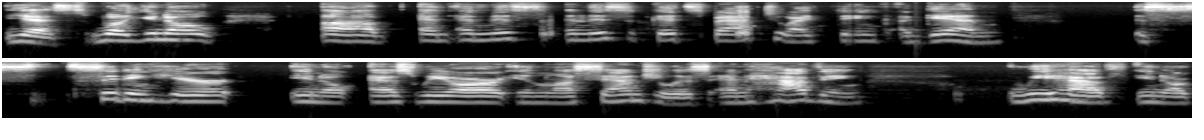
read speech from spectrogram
Yes. Well, you know, uh, and and this and this gets back to I think again, sitting here, you know, as we are in Los Angeles and having we have, you know,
